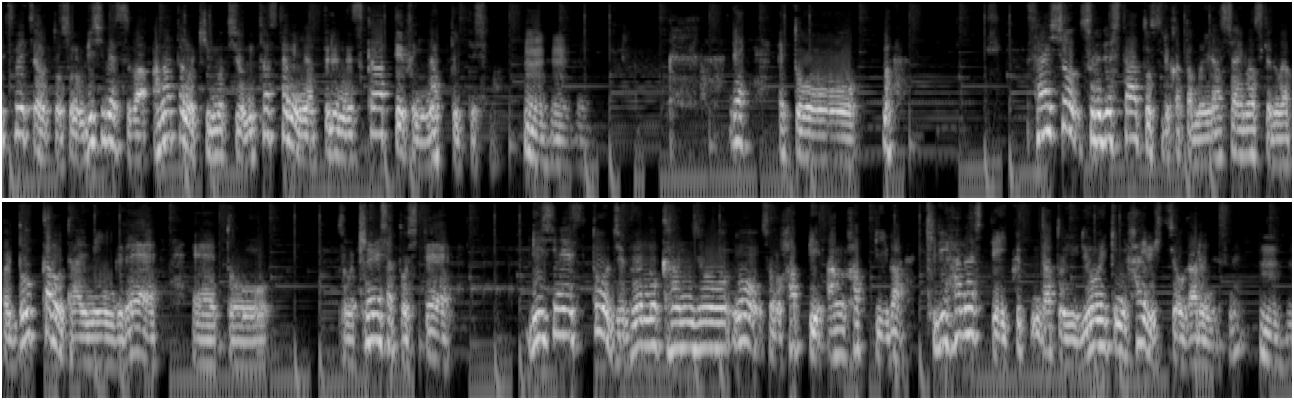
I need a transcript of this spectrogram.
詰めちゃうと、そのビジネスはあなたの気持ちを満たすためにやってるんですか？っていうふうになっていってしまう。うんうんうん。で、えっと、まあ、最初、それでスタートする方もいらっしゃいますけど、やっぱりどっかのタイミングで、えっと、その経営者として、ビジネスと自分の感情のそのハッピー、アンハッピーは切り離していくんだという領域に入る必要があるんですね。うんうん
